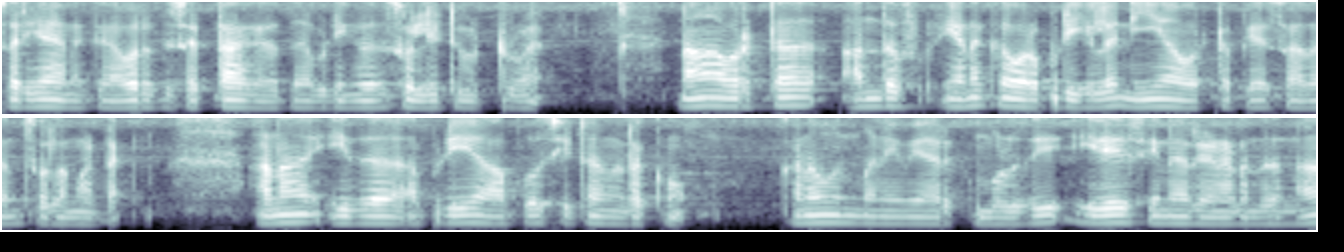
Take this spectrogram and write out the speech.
சரியாக எனக்கு அவருக்கு செட் ஆகாது அப்படிங்கிறத சொல்லிட்டு விட்டுருவேன். நான் அவர்கிட்ட அந்த எனக்கு அவரை பிடிக்கல நீயும் அவர்கிட்ட பேசாதன்னு சொல்ல மாட்டேன். ஆனால் இதை அப்படியே ஆப்போசிட்டாக நடக்கும். கணவன் மனைவியாக இருக்கும் பொழுது இதே சீனரி நடந்ததுன்னா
